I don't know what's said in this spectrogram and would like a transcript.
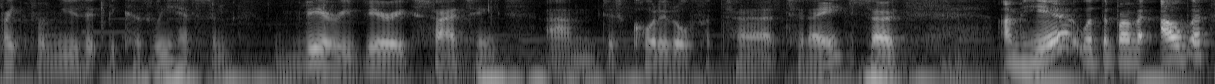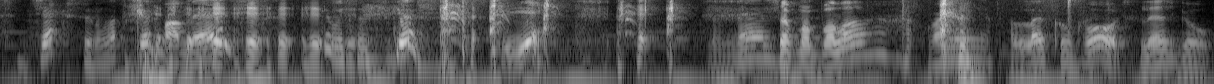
break from music because we have some very, very exciting um, just caught it all for today. So I'm here with the brother Albert Jackson. What's good, my man? Give me some skin. yes. The man What's my brother? running for local board. Let's go.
